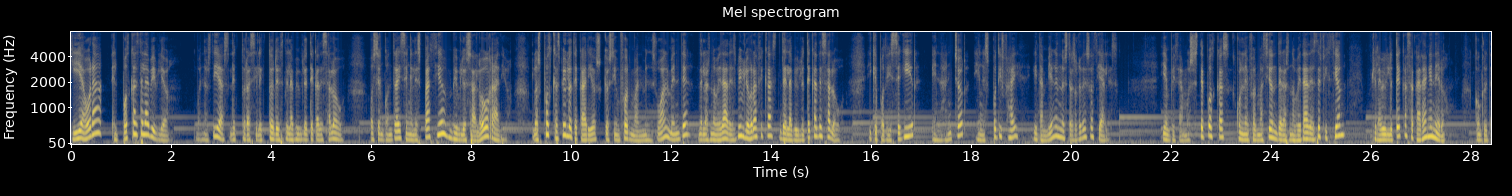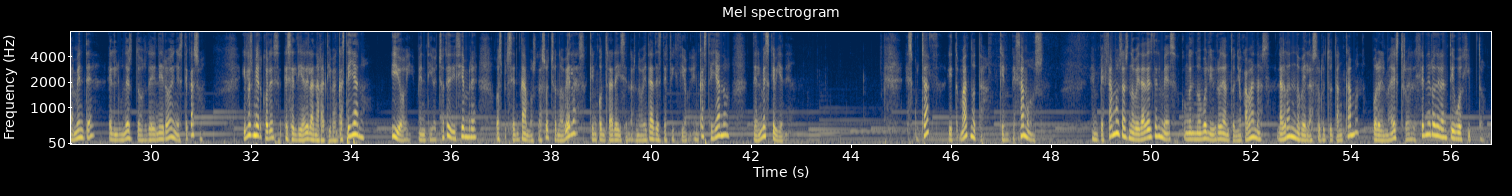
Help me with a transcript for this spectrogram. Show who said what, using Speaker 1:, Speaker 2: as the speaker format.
Speaker 1: aquí y ahora el podcast de la Biblia. Buenos días, lectoras y lectores de la Biblioteca de Salou. Os encontráis en el espacio Bibliosalou Radio, los podcasts bibliotecarios que os informan mensualmente de las novedades bibliográficas de la Biblioteca de Salou y que podéis seguir en Anchor y en Spotify y también en nuestras redes sociales. Y empezamos este podcast con la información de las novedades de ficción que la biblioteca sacará en enero, concretamente el lunes 2 de enero en este caso. Y los miércoles es el día de la narrativa en castellano. Y hoy, 28 de diciembre, os presentamos las ocho novelas que encontraréis en las novedades de ficción en castellano del mes que viene. Escuchad y tomad nota, que empezamos. Empezamos las novedades del mes con el nuevo libro de Antonio Cabanas, la gran novela sobre Tutankamón por el maestro del género del antiguo Egipto.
